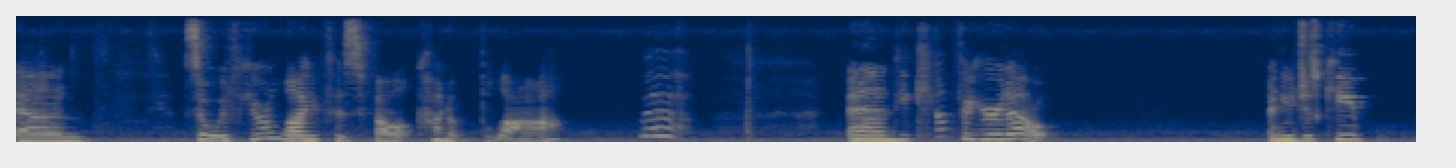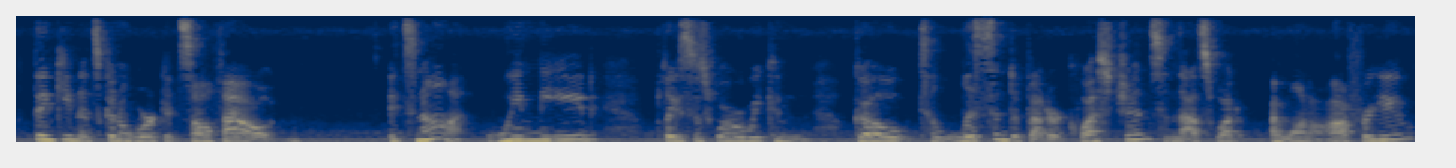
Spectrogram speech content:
And so if your life has felt kind of blah, meh, and you can't figure it out, and you just keep thinking it's going to work itself out, it's not. We need places where we can go to listen to better questions, and that's what I want to offer you.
